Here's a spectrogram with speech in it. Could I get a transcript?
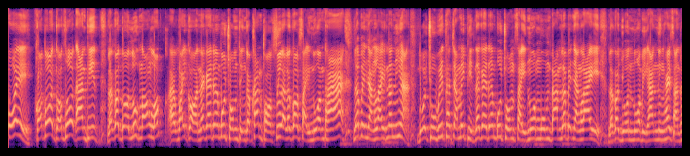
โอ้ยขอโทษขอโทษอ่านผิด แล้วก็โดนลูกน้องล็อกอไว้ก่อนนะครับท่านผู้ชมถึงกับขั้นถอดเสื้อแล้วก็ใส่นวมท้า แล้วเป็นอย่างไรนั่นเนี่ยโดยชูวิทย์ถ้าจำไม่ผิดนะครับท่านผู้ชมใส่นวมมุมดำแล้วเป็นอย่างไร แล้วก็โยนนวมอีกอันหนึ่งให้สันท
